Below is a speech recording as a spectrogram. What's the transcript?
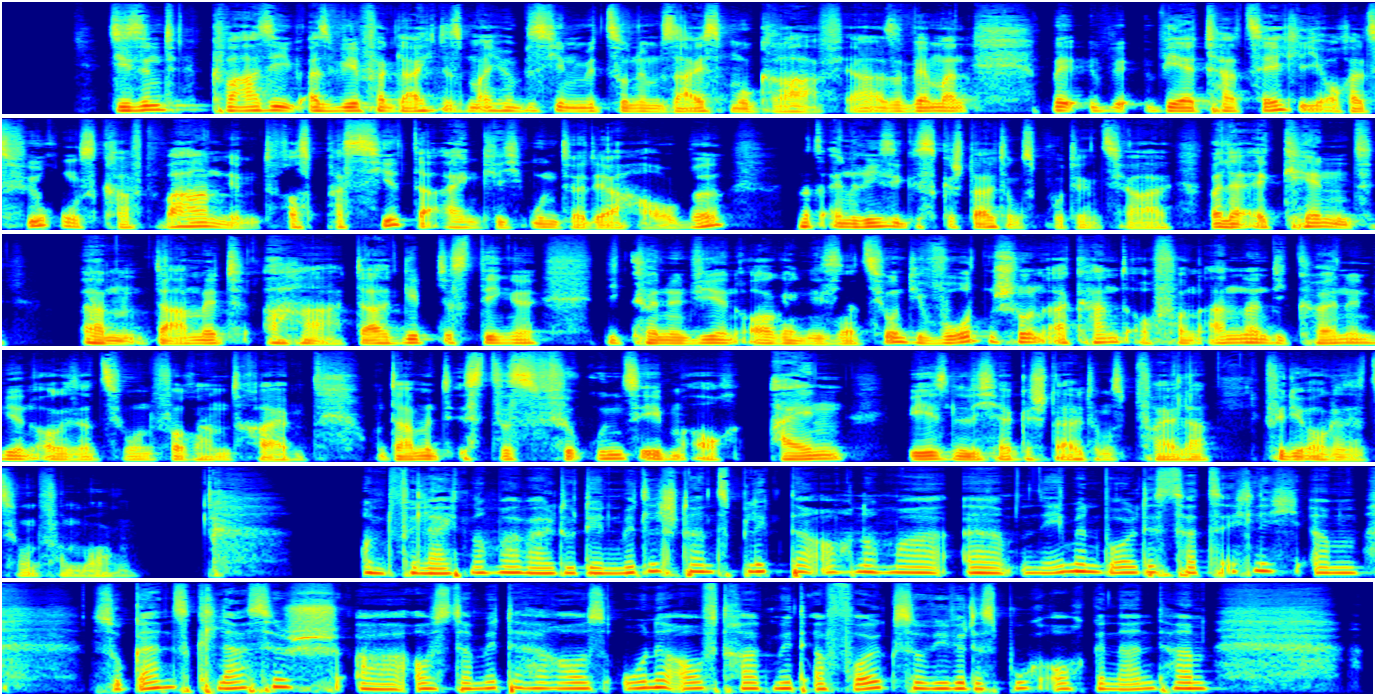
Sie sind quasi, also wir vergleichen das manchmal ein bisschen mit so einem Seismograph. Ja, also wenn man, wer tatsächlich auch als Führungskraft wahrnimmt, was passiert da eigentlich unter der Haube, hat ein riesiges Gestaltungspotenzial, weil er erkennt, ähm, damit, aha, da gibt es Dinge, die können wir in Organisationen, die wurden schon erkannt, auch von anderen, die können wir in Organisationen vorantreiben. Und damit ist das für uns eben auch ein wesentlicher Gestaltungspfeiler für die Organisation von morgen. Und vielleicht nochmal, weil du den Mittelstandsblick da auch nochmal äh, nehmen wolltest, tatsächlich ähm, so ganz klassisch äh, aus der Mitte heraus, ohne Auftrag, mit Erfolg, so wie wir das Buch auch genannt haben,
